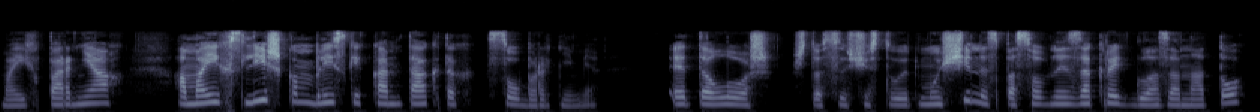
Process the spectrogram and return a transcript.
моих парнях, о моих слишком близких контактах с оборотнями. Это ложь, что существуют мужчины, способные закрыть глаза на то,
